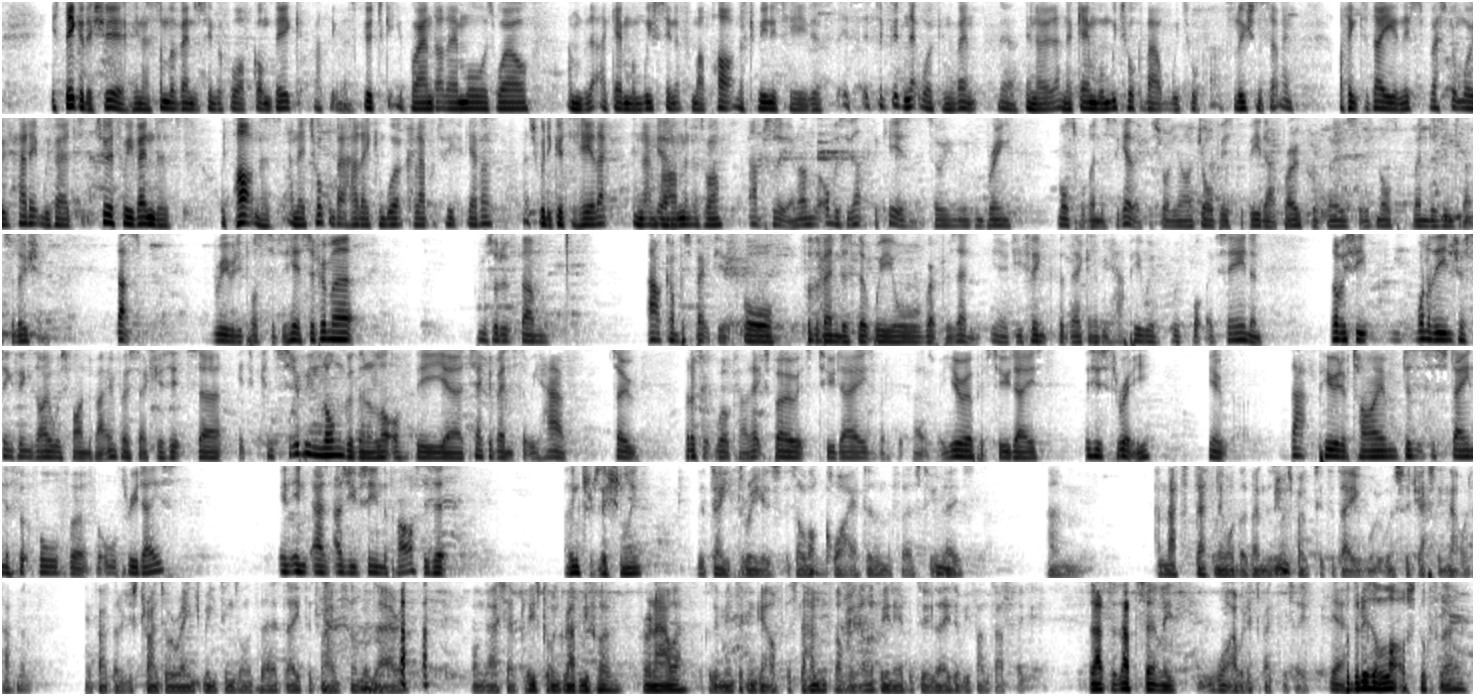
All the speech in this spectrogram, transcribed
it's bigger this year. You know, some of the vendors seen before have gone big. I think that's good to get your brand out there more as well. And again, when we've seen it from our partner community, there's, it's, it's a good networking event. Yeah. You know, and again, when we talk about we talk about solution selling, I think today in this restaurant where we've had it, we've had two or three vendors with partners, and they're talking about how they can work collaboratively together. That's really good to hear that in that Yeah. environment as well. Absolutely, and um, obviously that's the key, isn't it? So we, we can bring multiple vendors together because surely our job is to be that broker of those, those multiple vendors into that solution. That's really really positive to hear. So from a from a sort of um, outcome perspective for for the vendors that we all represent, you know, do you think that they're going to be happy with with what they've seen and and obviously, one of the interesting things I always find about InfoSec is it's uh, it's considerably longer than a lot of the uh, tech events that we have. So, if I look at World Cloud Expo, it's two days. If I look at Cloud Expo Europe, it's two days. This is three. You know, that period of time does it sustain the footfall for, for all three days? In, in as as you've seen in the past, is it? I think traditionally, the day three is, is a lot quieter than the first two days. Um, and that's definitely what the vendors I spoke to today were, were suggesting that would happen. In fact, they're just trying to arrange meetings on the third day to try and fill the diary. One guy said, please come and grab me for, for an hour because it means I can get off the stand. I'll be, I'll be in here for two days. It'll be fantastic. That's, that's certainly what I would expect to see. Yeah. But there is a lot of stuff there.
